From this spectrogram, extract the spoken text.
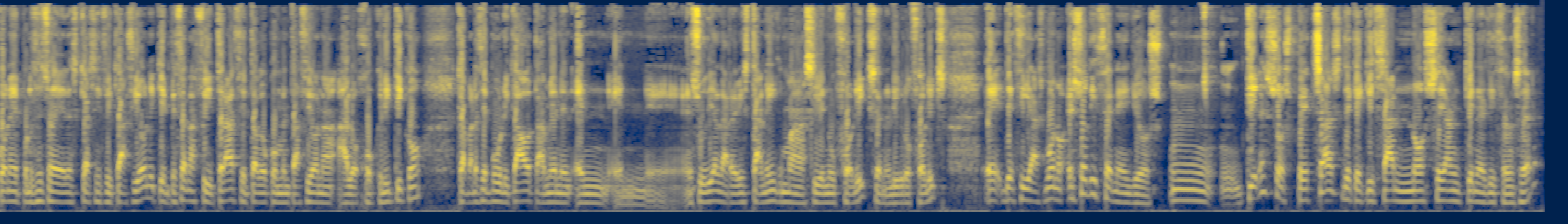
con el proceso de desclasificación y que empiezan a filtrar cierta documentación al ojo crítico, que aparece publicado también en, en, eh, su día en la revista Enigmas y en Ufolix, en el libro Ufolix, eh, decías, bueno, eso dicen ellos. Mm, ¿Tienes sospechas de que quizá no sean quienes dicen ser?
